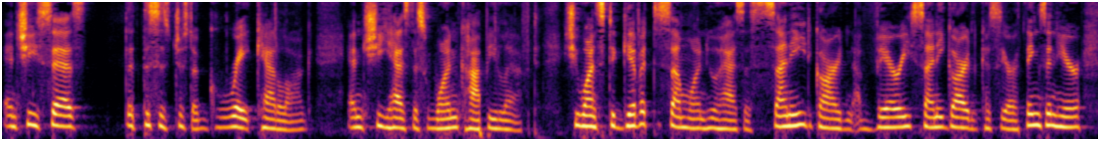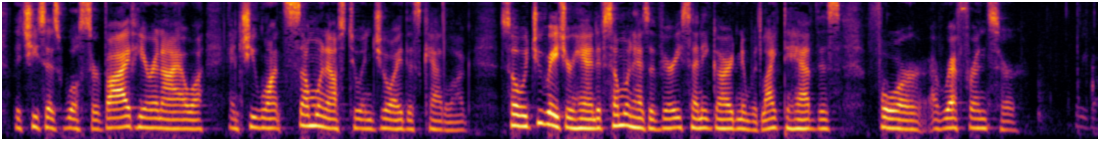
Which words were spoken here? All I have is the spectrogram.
And she says that this is just a great catalog. And she has this one copy left. She wants to give it to someone who has a sunny garden, a very sunny garden, because there are things in here that she says will survive here in Iowa, and she wants someone else to enjoy this catalog. So, would you raise your hand if someone has a very sunny garden and would like to have this for a reference or? Here we go.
